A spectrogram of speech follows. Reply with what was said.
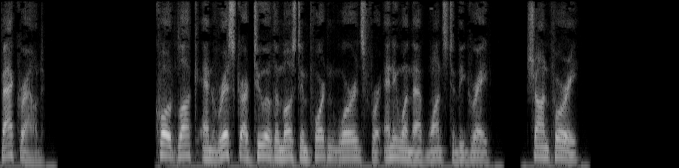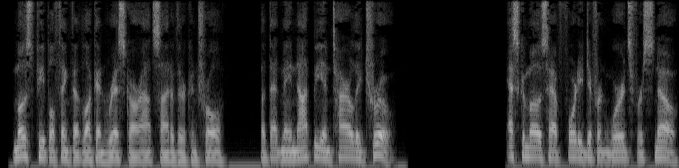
Background Quote Luck and risk are two of the most important words for anyone that wants to be great. Shaan Puri. Most people think that luck and risk are outside of their control, but that may not be entirely true. Eskimos have 40 different words for snow.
